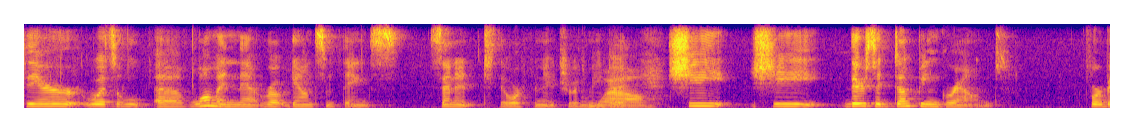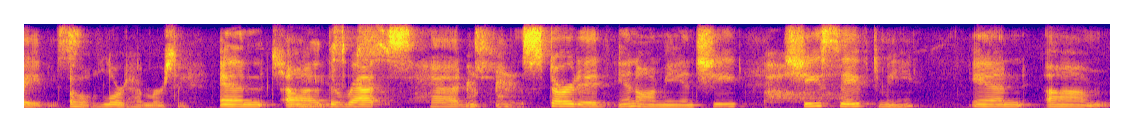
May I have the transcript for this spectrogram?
there was a, a woman that wrote down some things sent it to the orphanage with me. Wow. But she she there's a dumping ground for babies. Oh Lord, have mercy. And uh, the rats had started in on me, and she she saved me, and um,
